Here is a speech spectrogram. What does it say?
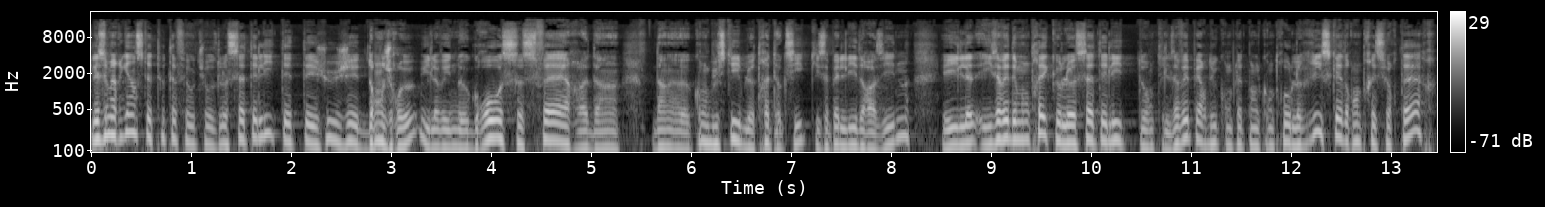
Les Américains, c'était tout à fait autre chose. Le satellite était jugé dangereux. Il avait une grosse sphère d'un combustible très toxique qui s'appelle l'hydrazine. Et ils avaient démontré que le satellite, dont ils avaient perdu complètement le contrôle, risquait de rentrer sur Terre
